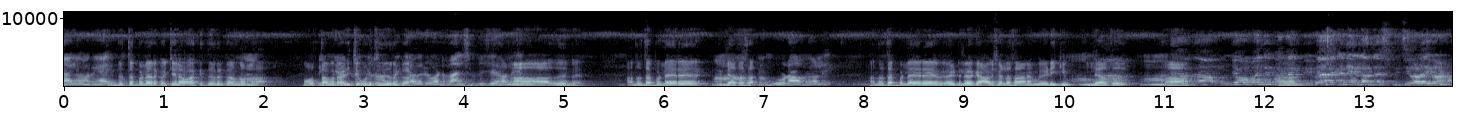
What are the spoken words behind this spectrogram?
തലമുറയായി. ഇന്നത്തെ പിള്ളേർക്ക് ചിലവാക്കി തീർക്കാന്നുള്ളതാ മൊത്തം അടിച്ചു പിടിച്ച് തീർക്കാം അവരോട് നശിപ്പിച്ച് ആ അത് തന്നെ. അന്നത്തെ പിള്ളേര് ഇല്ലാത്ത കൂടാതെ കളി അന്നത്തെ പിള്ളേര് വീട്ടിലേക്ക് ആവശ്യമുള്ള സാധനം മേടിക്കും. ഇല്ലാത്തത്. ആ നശിപ്പിച്ച് കളയുവാണോ?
